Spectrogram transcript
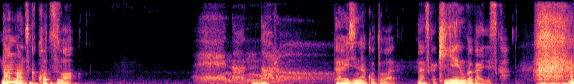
何なんですかコツは？えーなんだろう。大事なことは何ですか？機嫌伺いですか？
